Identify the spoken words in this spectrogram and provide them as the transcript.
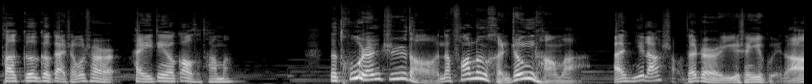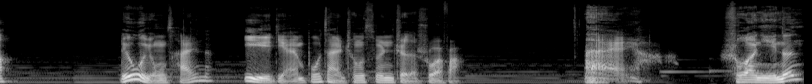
他哥哥干什么事儿还一定要告诉他吗？那突然知道，那发愣很正常吧？哎，你俩少在这儿疑神疑鬼的啊！刘永才呢，一点不赞成孙志的说法。哎呀，说你嫩，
